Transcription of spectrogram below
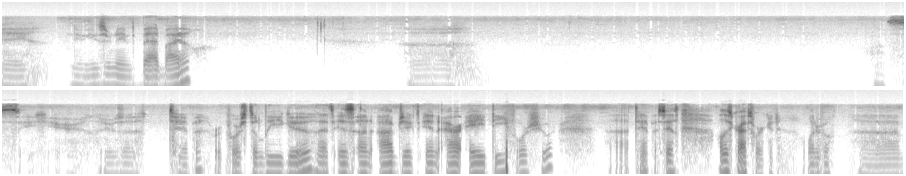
a new user named Bad Bio. Uh, let's see here. There's a Reports to Ligu. That is an object in our AD for sure. Uh, Tampa sales. All this crap's working. Wonderful. Um,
